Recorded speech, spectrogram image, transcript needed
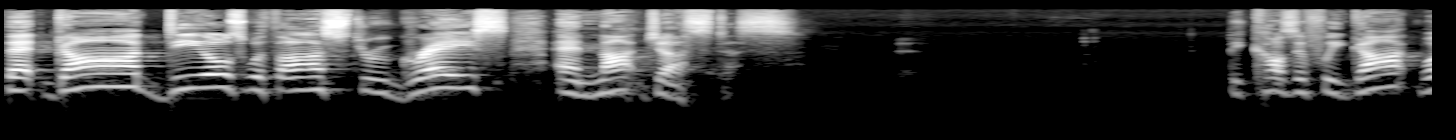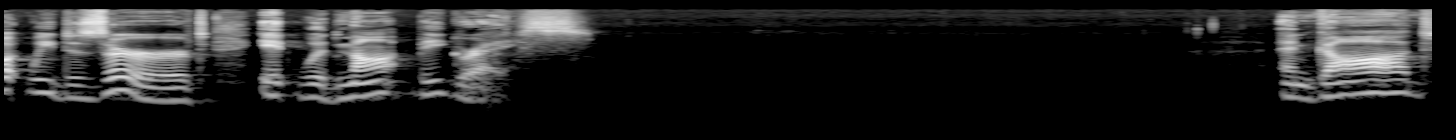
that God deals with us through grace and not justice. Because if we got what we deserved, it would not be grace. And God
